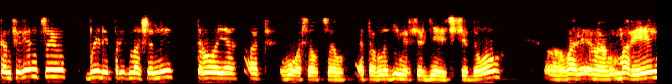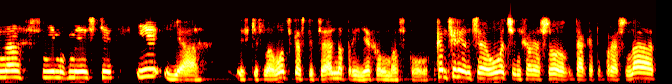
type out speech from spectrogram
конференцию были приглашены трое от ВОСовцев. Это Владимир Сергеевич Седов, э, э, Марейна с ним вместе и я из Кисловодска специально приехал в Москву. Конференция очень хорошо так это прошла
